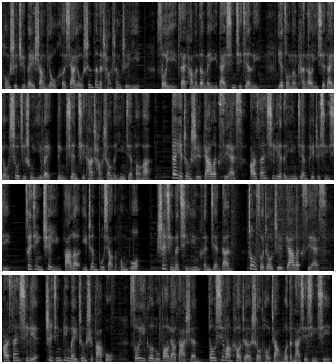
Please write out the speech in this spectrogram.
同时具备上游和下游身份的厂商之一，所以在他们的每一代新旗舰里，也总能看到一些带有秀技术意味、领先其他厂商的硬件方案。但也正是 Galaxy S 二三系列的硬件配置信息，最近却引发了一阵不小的风波。事情的起因很简单，众所周知，Galaxy S 二三系列至今并未正式发布。所以，各路爆料大神都希望靠着手头掌握的那些信息，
